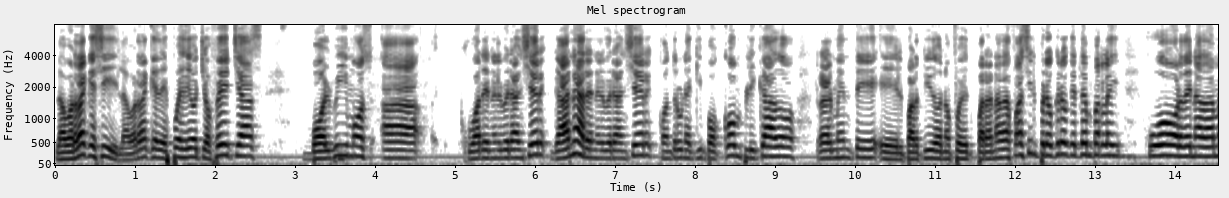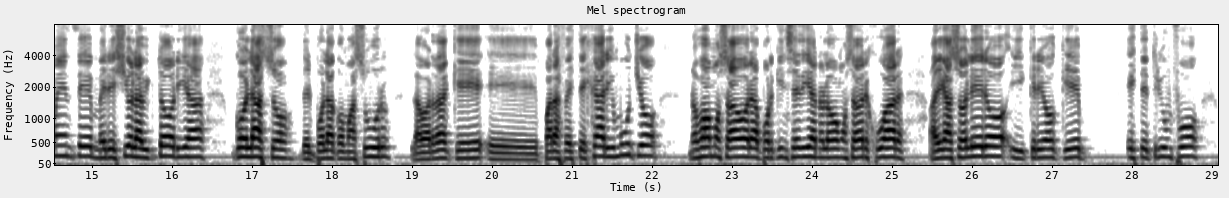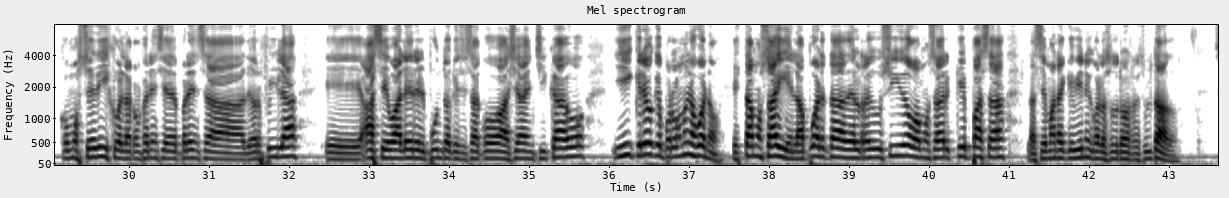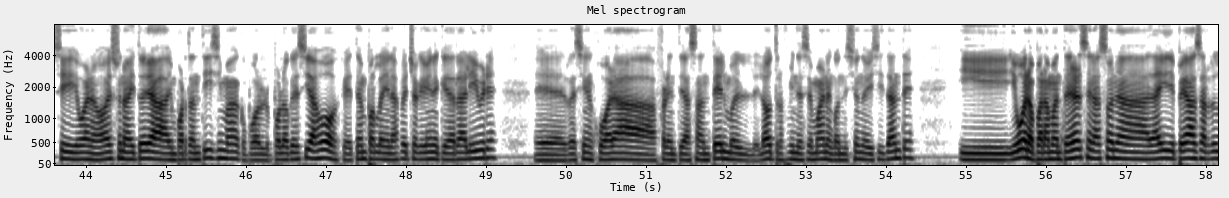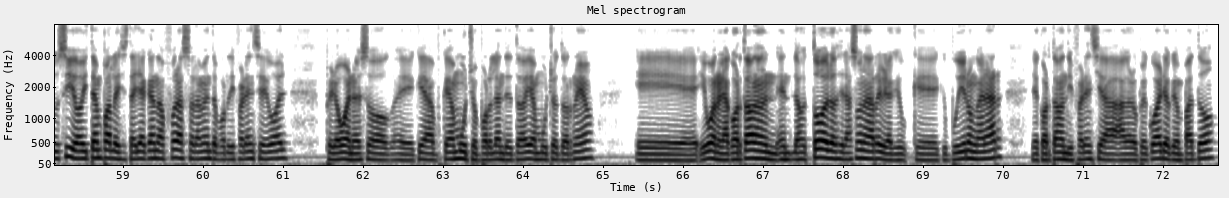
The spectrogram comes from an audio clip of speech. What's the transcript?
La verdad que sí, la verdad que después de ocho fechas volvimos a jugar en el Beranger, ganar en el Beranger contra un equipo complicado. Realmente eh, el partido no fue para nada fácil, pero creo que Temperley jugó ordenadamente, mereció la victoria. Golazo del polaco Masur. La verdad que eh, para festejar y mucho, nos vamos ahora por 15 días, no lo vamos a ver jugar al gasolero y creo que este triunfo, como se dijo en la conferencia de prensa de Orfila, eh, hace valer el punto que se sacó allá en Chicago y creo que por lo menos, bueno, estamos ahí en la puerta del reducido, vamos a ver qué pasa la semana que viene con los otros resultados. Sí, bueno, es una victoria importantísima, por, por lo que decías vos, que Temperley en la fecha que viene quedará libre. Eh, recién jugará frente a San Telmo el, otro fin de semana en condición de visitante. Y, bueno, para mantenerse en la zona de ahí pegadas al reducido, hoy Temperley se estaría quedando afuera solamente por diferencia de gol. Pero bueno, eso eh, queda, queda mucho por delante todavía, mucho torneo. Eh, y bueno, le cortaron en los, todos los de la zona de arriba que, que, pudieron ganar, le cortaban diferencia a Agropecuario que empató.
